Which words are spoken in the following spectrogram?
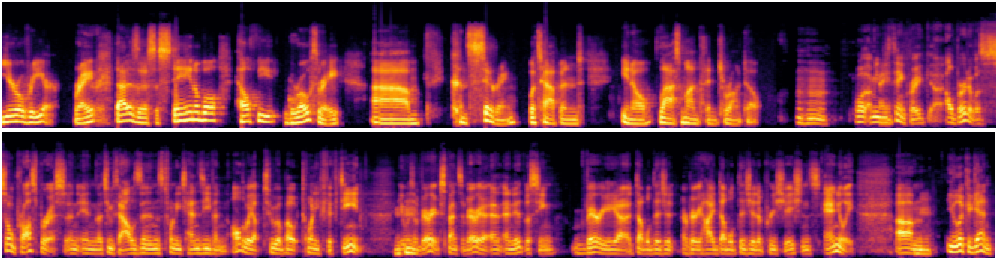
year over year, right? right? That is a sustainable, healthy growth rate um, considering what's happened you know, last month in Toronto. Mm-hmm. Well, I mean, right? you think, right? Alberta was so prosperous in, in the 2000s, 2010s, even all the way up to about 2015. Mm-hmm. It was a mm-hmm. very expensive area and, and it was seeing very uh, double digit or very high double digit appreciations annually. Um, mm-hmm. You look again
